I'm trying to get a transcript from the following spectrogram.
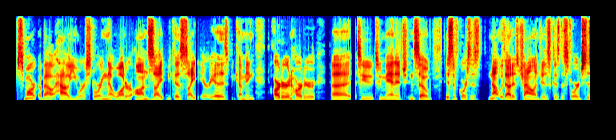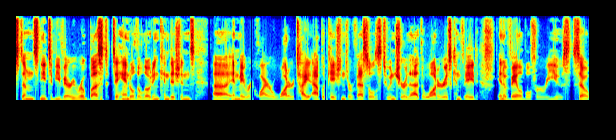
smart about how you are storing that water on site because site area is becoming harder and harder uh, to to manage. And so this, of course, is not without its challenges because the storage systems need to be very robust to handle the loading conditions uh, and may require watertight applications or vessels to ensure that the water is conveyed and available for reuse. So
